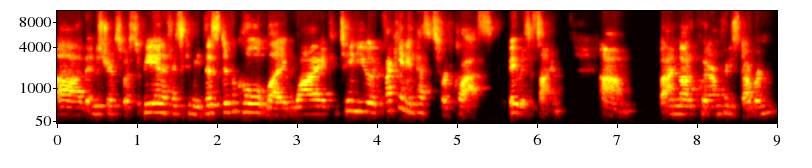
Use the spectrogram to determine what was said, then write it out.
uh, the industry I'm supposed to be in. If it's going to be this difficult, like why continue? Like if I can't even pass this first class, maybe it's a sign. Um, but I'm not a quitter. I'm pretty stubborn,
